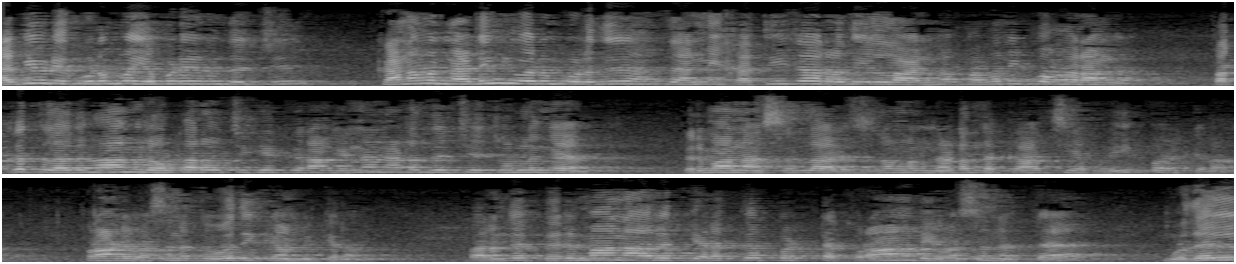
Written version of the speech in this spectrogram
நபியுடைய குடும்பம் எப்படி இருந்துச்சு? கணவன் நடுங்கி வரும் பொழுது அந்த அன்னை ஹதீஜா ரதில்லாங்க பதறி போகிறாங்க. பக்கத்தில் அருகாமையில் உட்கார வச்சு கேட்குறாங்க என்ன நடந்துச்சு சொல்லுங்க. பெருமானா சல்லா அலிஸ்லாம் நடந்த காட்சி அப்படி பார்க்கிறாங்க. குரானுடைய வசனத்தை ஓதி காமிக்கிறாங்க. பாருங்க பெருமானாருக்கு இறக்கப்பட்ட குரானுடைய வசனத்தை முதல்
